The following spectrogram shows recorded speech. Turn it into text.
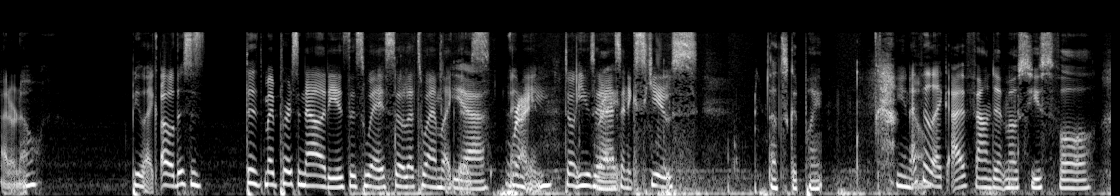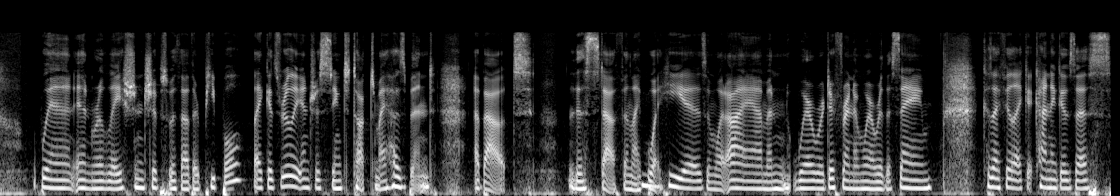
I don't know. Be like, oh, this is. This, my personality is this way, so that's why I'm like Yeah. this. I Right. mean, don't use it as an excuse. That's a good point. You know. I feel like I've found it most useful when in relationships with other people. Like it's really interesting to talk to my husband about this stuff and like what mm. he is and what I am and where we're different and where we're the same. Because I feel like it kind of gives us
